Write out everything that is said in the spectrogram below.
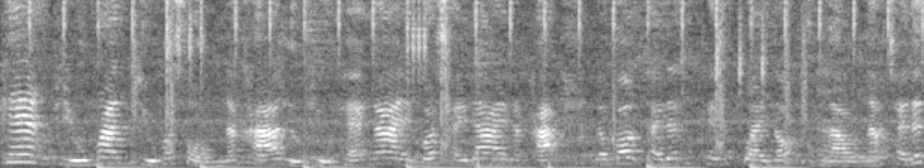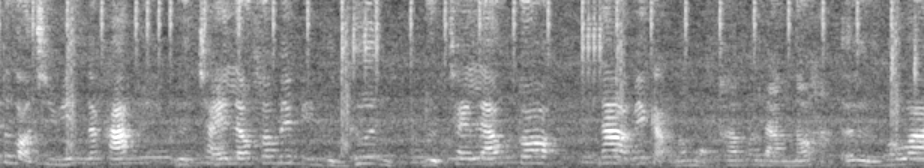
แห้ง ผิวมันผิวผสมนะคะ หรือผิวแพ้ง่ายก็ใช้ได้นะคะ แล้วก็ใช้ได้ทุกเพศทุกวัยเนาะของเรานะใช้ได้ตลอดชีวิตนะคะหยุดใช้แล้วก็ไม่มีผื่นขึ้นหยุดใช้แล้วก็หน้าไม่กลับมาหมองคล้ำมาดำเนาะเออเพราะว่า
